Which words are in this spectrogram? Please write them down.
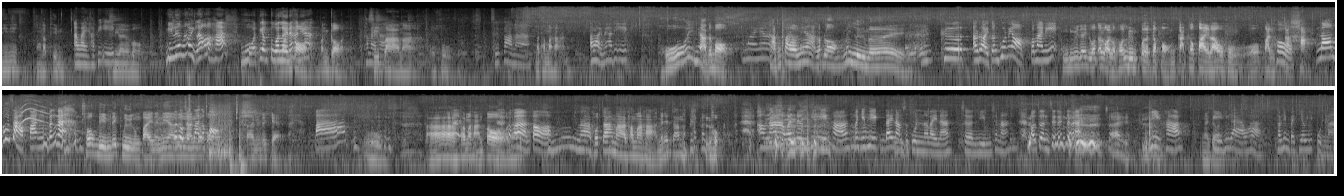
นี่นี่น้องทับทิม อะไรคะพี่อีกมีอะไรมาบอก มีเรื่องเล่าอีกแล้วเหรอคะโอ้โหเตรียมตัวเลยนะคะเนี่ยวันก่อนทำไมซื้อคะปลามาโอ้โหซื้อปลามา มาทำอาหาร อร่อยไหมคะพี่อีก โอ้ยไม่อยากจะบอกทำไมอะกัดเข้าไปแล้วเนี่ย รับรองไม่ลืมเลย คืออร่อยจนพูดไม่ออกประมาณนี้ ไม่ได้รสอร่อยหรอกเพราะลืมเปิดกระป๋องกัดเข้าไปแล้วโอ้โหฟันโถ่จะหัก น้องก็อุตสาบฟันตั้งนาน โชคดีไม่ได้กลืนลงไปนะเนี่ยสรุปไม่เป็นปลากระป๋อง ใช่ไม่ได้แกะป๊าดโอ้โหอ่าทำอาหารต่อทำอาหารต่อ ไม่น่าเขาจ้างมาทำอาหารไม่ได้จ้างมาเป็นตลก เอาหน้าวันหนึ่งพี่อีกคะเมื่อกี้พี่อีกได้นามสกุลอะไรนะ เชิญยิ้มใช่ไหมเขาเชิญชื่นใช่ไหมใช่พี่อีกคะไงจ๊ะปีที่แล้วค่ะทัพทิมไปเที่ยวญี่ปุ่นมา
